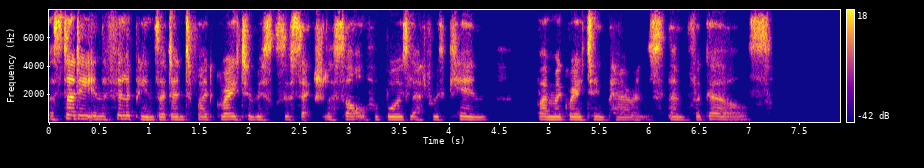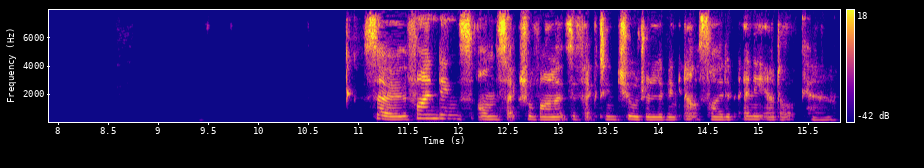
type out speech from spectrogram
A study in the Philippines identified greater risks of sexual assault for boys left with kin by migrating parents than for girls. So, the findings on sexual violence affecting children living outside of any adult care.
